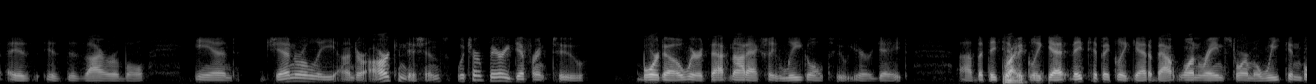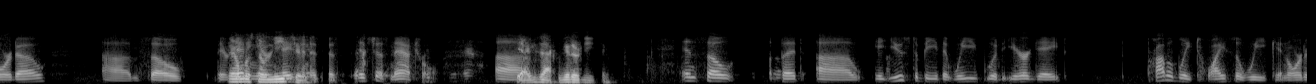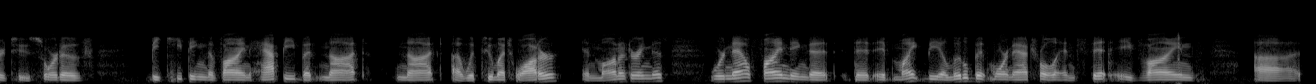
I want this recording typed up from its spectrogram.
is is desirable, and generally under our conditions, which are very different to Bordeaux, where it's not actually legal to irrigate, uh, but they typically right. get they typically get about one rainstorm a week in Bordeaux, um, so they're they almost don't need to. It's just it's just natural. Um, yeah, exactly. They don't need to. And so, but uh, it used to be that we would irrigate probably twice a week in order to sort of be keeping the vine happy, but not not uh, with too much water and monitoring this. We're now finding that that it might be a little bit more natural and fit a vine's uh,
